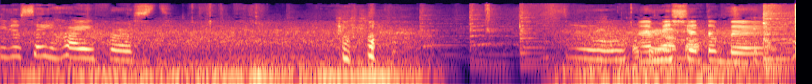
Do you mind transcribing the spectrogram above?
you just say hi first? Miss you. I miss you to be.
